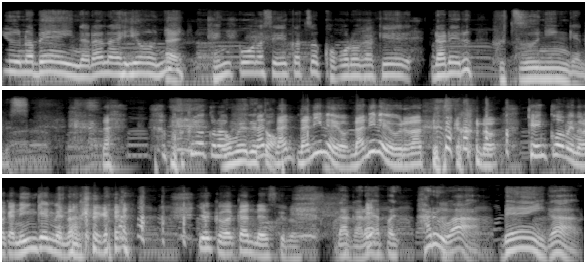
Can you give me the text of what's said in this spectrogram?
急な便意にならないように、はい健康な生活を心がけられる普通人間です。僕はこの、おめでとう何名を、何名を占ってんですか？この、健康面なのか人間面なのかが、よくわかんないですけど。だからやっぱり春は便意が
